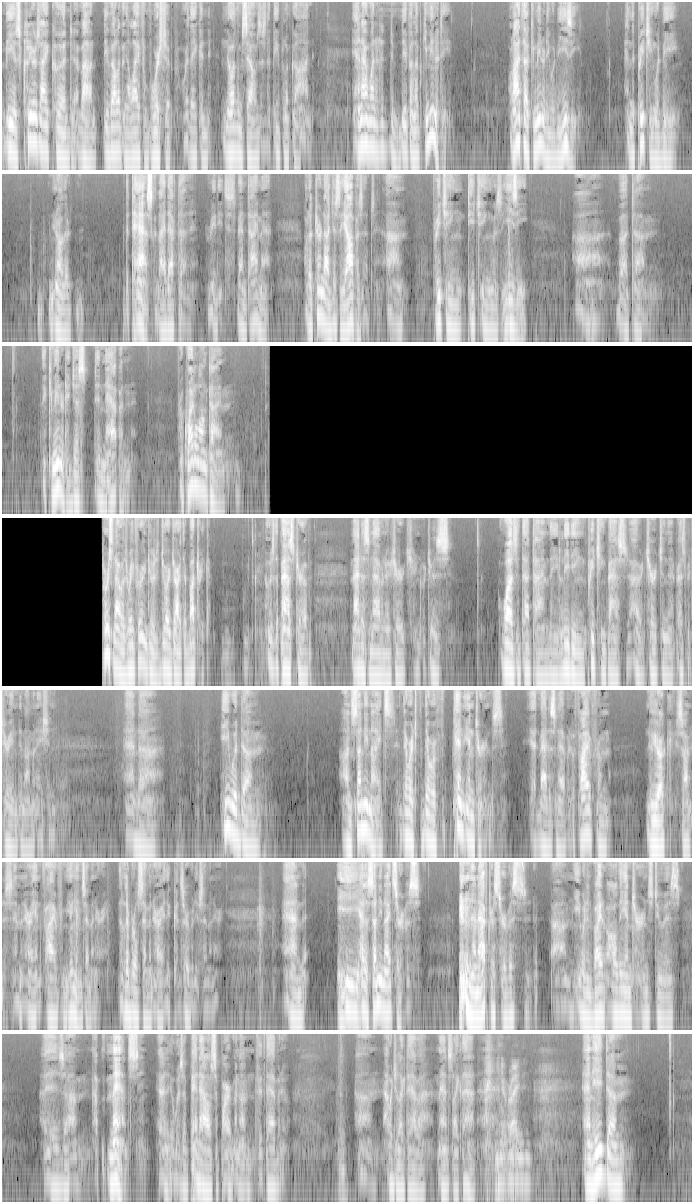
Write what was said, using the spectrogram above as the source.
be as clear as I could about developing a life of worship where they could know themselves as the people of God. And I wanted to de- develop community. Well, I thought community would be easy, and the preaching would be, you know, the, the task that I'd have to really spend time at. Well, it turned out just the opposite. Um, preaching, teaching was easy, uh, but um, the community just didn't happen for quite a long time. The person I was referring to is George Arthur Buttrick, who was the pastor of Madison Avenue Church, which was was at that time the leading preaching pastor of a church in the Presbyterian denomination, and uh, he would um, on Sunday nights there were there were ten interns at Madison Avenue, five from New York Seminary and five from Union Seminary the liberal seminary, the conservative seminary. And he had a Sunday night service. and after service, um, he would invite all the interns to his his um, manse. It was a penthouse apartment on Fifth Avenue. Um, how would you like to have a manse like that? Yeah, right. and he'd. Um,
